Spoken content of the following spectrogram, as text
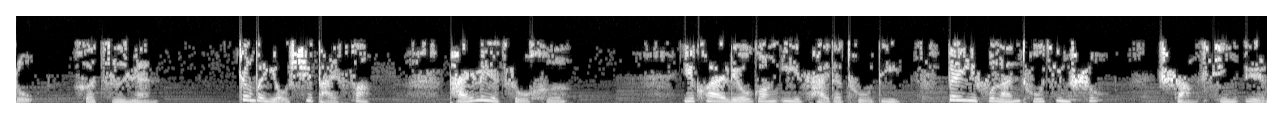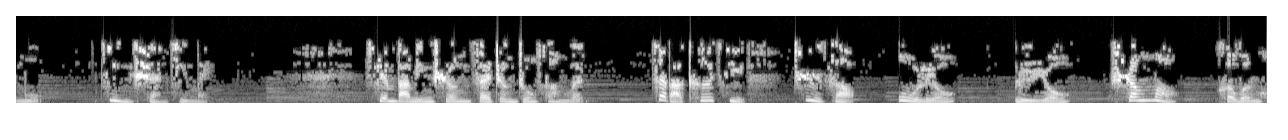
路和资源正被有序摆放、排列组合。一块流光溢彩的土地被一幅蓝图尽收，赏心悦目，尽善尽美。先把民生在正中放稳，再把科技、制造、物流、旅游、商贸和文化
